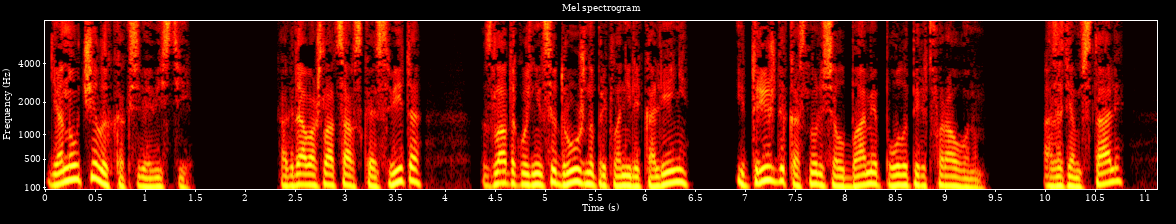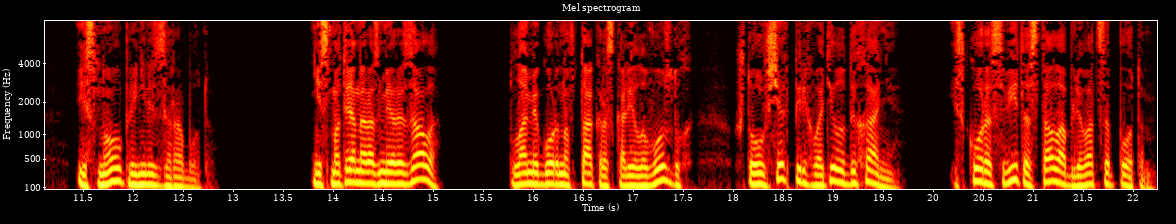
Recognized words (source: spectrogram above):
Я научил их, как себя вести. Когда вошла царская свита, златокузнецы дружно преклонили колени и трижды коснулись лбами пола перед фараоном, а затем встали и снова принялись за работу. Несмотря на размеры зала, Пламя горнов так раскалило воздух, что у всех перехватило дыхание, и скоро свита стала обливаться потом.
